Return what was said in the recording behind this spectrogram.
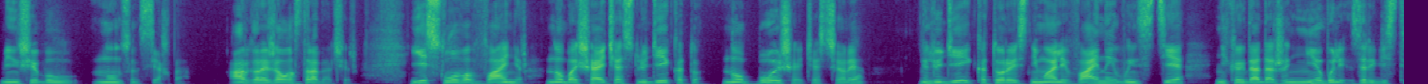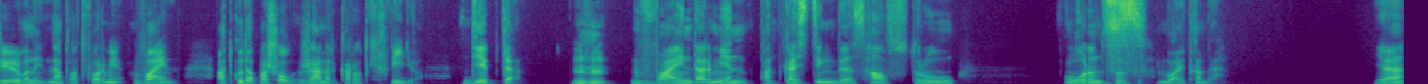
Меніңше бұл нонсенс сияқты. Ары қарай жалғастырады әлішер. Есть слово вайнер но большая часть людей но большая часть иә людей, которые снимали вайны в инсте, никогда даже не были зарегистрированы на платформе Vine, откуда пошел жанр коротких видео. депті мхм вайндармен подкастингді салыстыру орынсыз былай айтқанда. Иә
